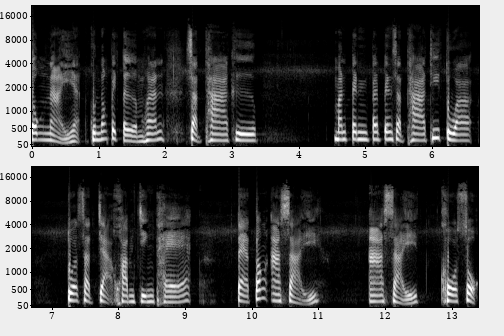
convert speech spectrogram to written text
ตรงไหนอะคุณต้องไปเติม เพราะฉะนั้นศรัทธาคือมันเป็นเป็นศรัทธาที่ตัวตัวสัจจะความจริงแท้ แต่ต้องอาศัยอาศัยโคศก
